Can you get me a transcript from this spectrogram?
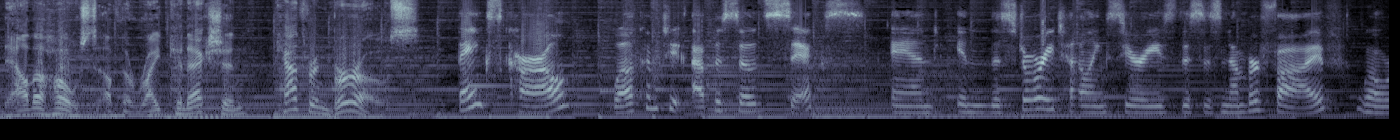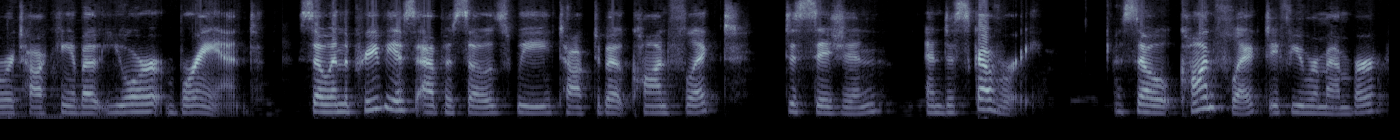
Now, the host of The Right Connection, Katherine Burrows. Thanks, Carl. Welcome to episode six. And in the storytelling series, this is number five, where we're talking about your brand. So, in the previous episodes, we talked about conflict, decision, and discovery. So, conflict, if you remember,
